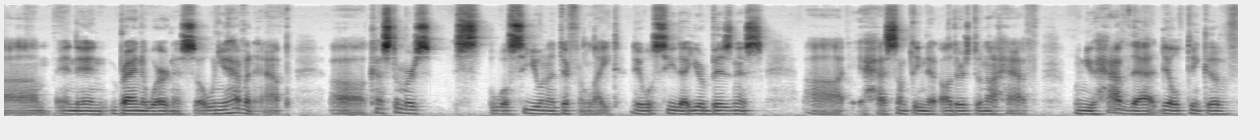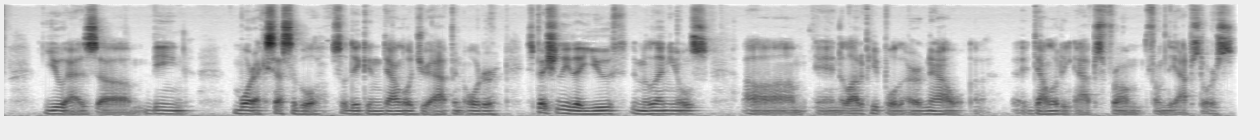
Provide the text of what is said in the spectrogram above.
um, and then brand awareness. So when you have an app, uh, customers will see you in a different light. They will see that your business uh, has something that others do not have. When you have that, they'll think of you as um, being more accessible so they can download your app and order, especially the youth, the millennials, um, and a lot of people are now uh, downloading apps from, from the app stores.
